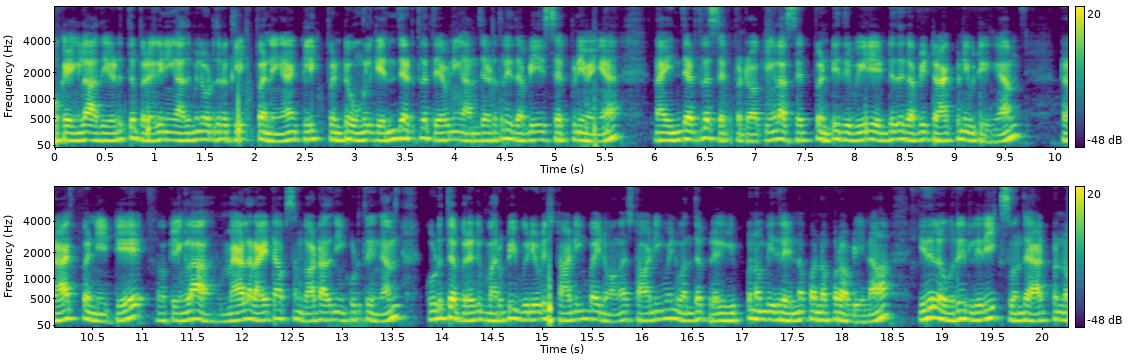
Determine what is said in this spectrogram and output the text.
ஓகேங்களா? அது எடுத்த பிறகு நீங்கள் அதுமாரி ஒரு தடவை கிளிக் பண்ணுங்கள் கிளிக் பண்ணிட்டு உங்களுக்கு எந்த இடத்துல தேவை நீங்கள் அந்த இடத்துல இதை அப்படியே செட் பண்ணி வைங்க. நான் இந்த இடத்துல செட் பண்ணுறேன் ஓகேங்களா? செட் பண்ணிட்டு இது வீடியோ எடுத்ததுக்கு அப்படியே ட்ராக் பண்ணி விட்டுக்கோங்க. ட்ராக் பண்ணிவிட்டு ஓகேங்களா மேலே ரைட் ஆப்ஷன் காட்டாது நீங்கள் கொடுத்துங்க கொடுத்த பிறகு மறுபடியும் வீடியோட ஸ்டார்டிங் பாயிண்ட் வாங்க. ஸ்டார்டிங் பாயிண்ட் வந்த பிறகு இப்போ நம்ம இதில் என்ன பண்ண போகிறோம் அப்படின்னா இதில் ஒரு லிரிக்ஸ் வந்து ஆட் பண்ண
